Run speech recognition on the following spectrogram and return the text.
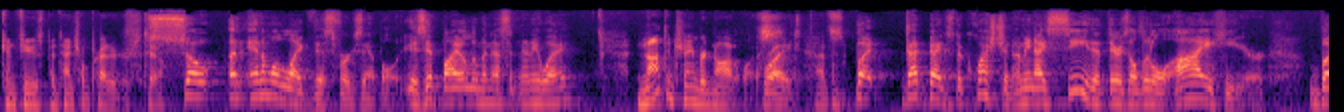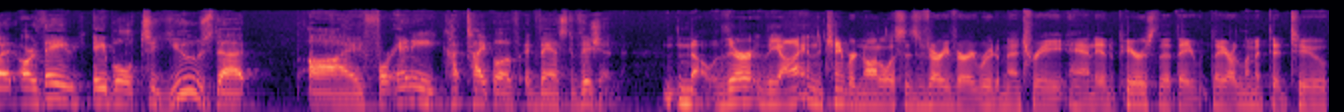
confuse potential predators too. So, an animal like this, for example, is it bioluminescent in any way? Not the chambered nautilus. Right. That's but that begs the question. I mean, I see that there's a little eye here, but are they able to use that eye for any type of advanced vision? No, the eye in the chambered nautilus is very, very rudimentary, and it appears that they, they are limited to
